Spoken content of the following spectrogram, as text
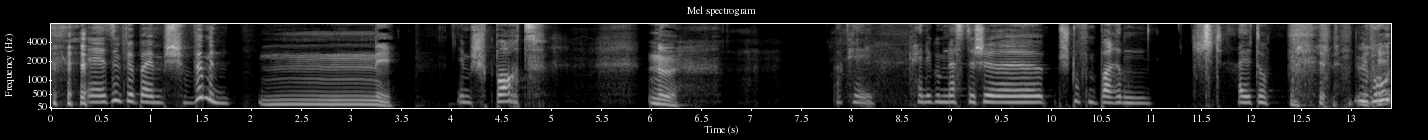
äh, sind wir beim Schwimmen, Nee. im Sport. Nö. Okay. Keine gymnastische Stufenbarrenhaltung. Übung.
